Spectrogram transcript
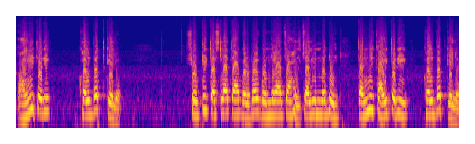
काहीतरी खलबत केलं. शेवटी तसल्या त्या गडबड गोंधळाच्या हालचालींमधून त्यांनी काहीतरी खलबत केलं.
